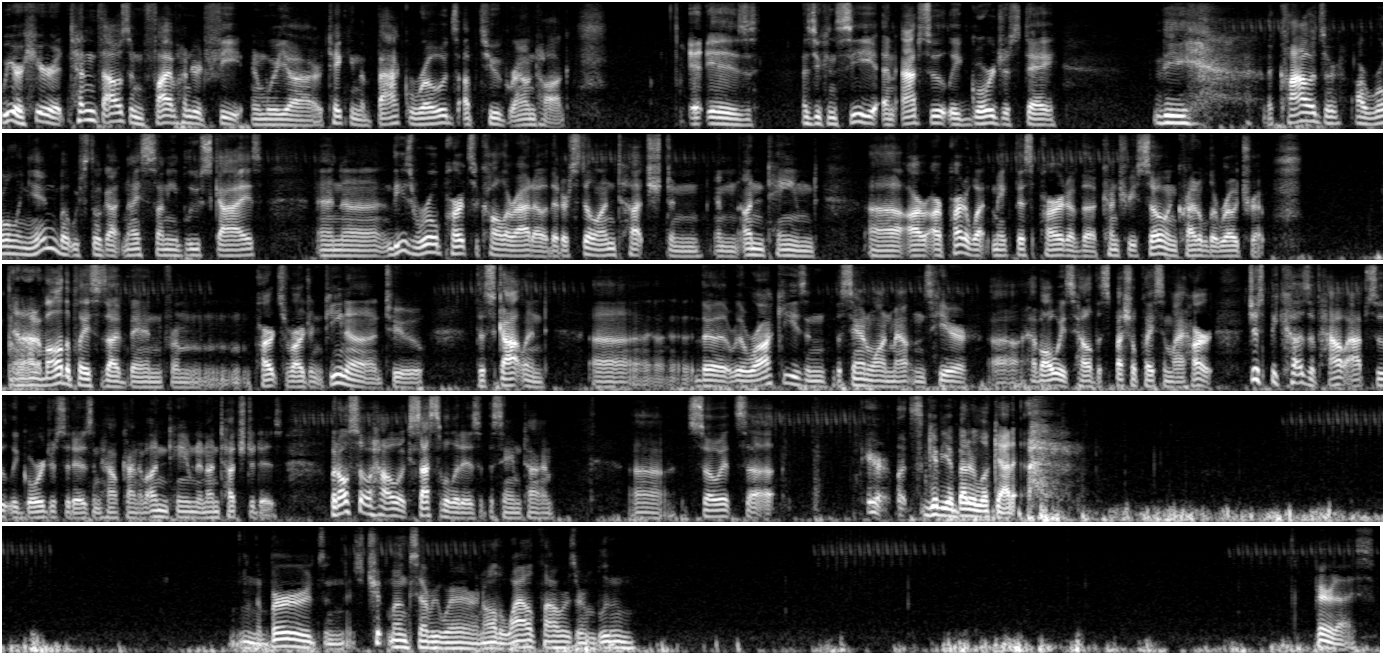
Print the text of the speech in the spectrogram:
We are here at 10,500 feet and we are taking the back roads up to Groundhog. It is, as you can see, an absolutely gorgeous day. The the clouds are, are rolling in, but we've still got nice sunny blue skies. And uh, these rural parts of Colorado that are still untouched and, and untamed uh, are, are part of what make this part of the country so incredible to road trip. And out of all the places I've been, from parts of Argentina to to Scotland, uh, the the Rockies and the San Juan Mountains here uh, have always held a special place in my heart, just because of how absolutely gorgeous it is and how kind of untamed and untouched it is, but also how accessible it is at the same time. Uh, so it's uh, here. Let's give you a better look at it. The birds and there's chipmunks everywhere and all the wildflowers are in bloom. Paradise.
